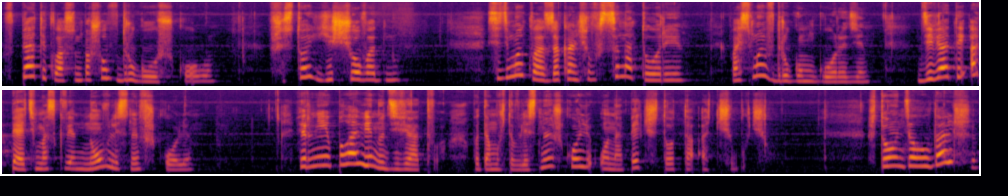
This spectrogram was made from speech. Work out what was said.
В пятый класс он пошел в другую школу – шестой еще в одну. Седьмой класс заканчивал в санатории, восьмой в другом городе, девятый опять в Москве, но в лесной в школе. Вернее, половину девятого, потому что в лесной школе он опять что-то отчебучил. Что он делал дальше,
